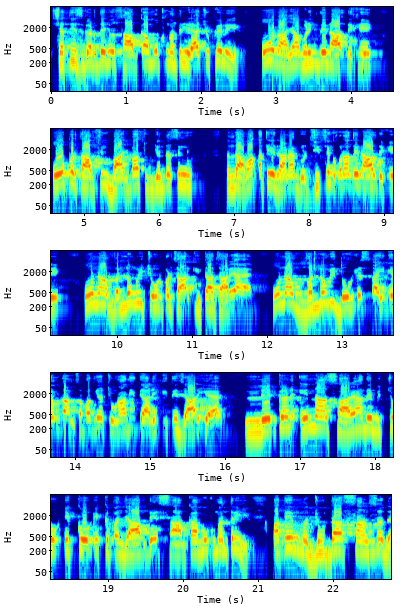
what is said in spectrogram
ਛੱਤੀਸਗੜ੍ਹ ਦੇ ਜੋ ਸਾਬਕਾ ਮੁੱਖ ਮੰਤਰੀ ਰਹਿ ਚੁੱਕੇ ਨੇ, ਉਹ ਰਾਜਾ ਵੜਿੰਗ ਦੇ ਨਾਲ ਦਿਖੇ, ਉਹ ਪ੍ਰਤਾਪ ਸਿੰਘ ਬਾਜਵਾ, ਸੁਖਜਿੰਦਰ ਸਿੰਘ ਰੰਧਾਵਾ ਅਤੇ ਰਾਣਾ ਗੁਰਜੀਤ ਸਿੰਘ ਹੋਰਾਂ ਦੇ ਨਾਲ ਦਿਖੇ। ਉਹਨਾਂ ਵੱਲੋਂ ਵੀ ਚੋਣ ਪ੍ਰਚਾਰ ਕੀਤਾ ਜਾ ਰਿਹਾ ਹੈ। ਉਹਨਾਂ ਵੱਲੋਂ ਵੀ 2027 ਦੀਆਂ ਵਿਧਾਨ ਸਭਾ ਦੀਆਂ ਚੋਣਾਂ ਦੀ ਤਿਆਰੀ ਕੀਤੀ ਜਾ ਰਹੀ ਹੈ। ਲੇਕਿਨ ਇਹਨਾਂ ਸਾਰਿਆਂ ਦੇ ਵਿੱਚੋਂ ਇੱਕੋ ਇੱਕ ਪੰਜਾਬ ਦੇ ਸਾਬਕਾ ਮੁੱਖ ਮੰਤਰੀ ਅਤੇ ਮੌਜੂਦਾ ਸੰਸਦ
